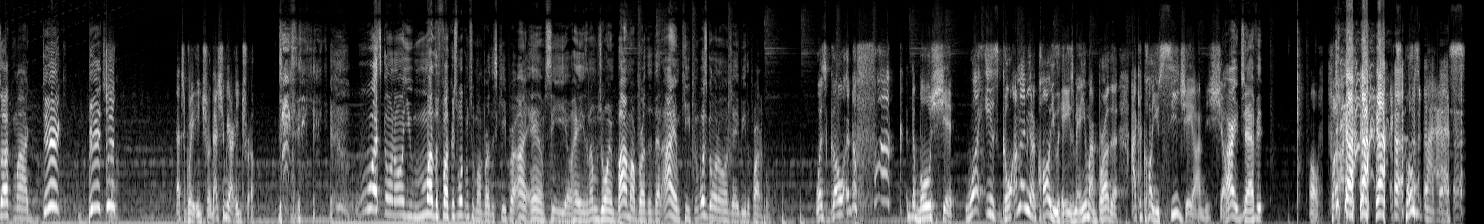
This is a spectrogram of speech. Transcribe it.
Suck my dick, bitch. That's a great intro. That should be our intro. What's going on, you motherfuckers? Welcome to my brother's keeper. I am CEO Haize, and I'm joined by my brother that I am keeping. What's going on, JB the Prodigal? What's going the fuck the bullshit? What is going? I'm not even gonna call you Haize, man. You're my brother. I could call you CJ on this show. All right, Javid. Oh fuck! Exposing my ass.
